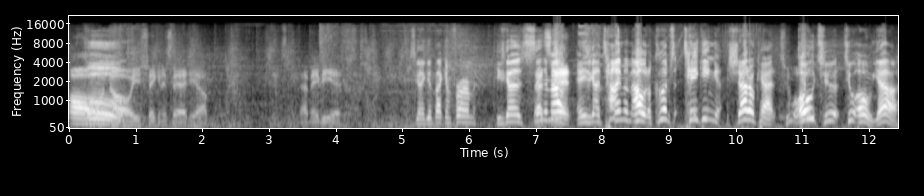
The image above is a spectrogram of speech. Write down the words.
Oh, Oh. no. He's shaking his head. Yeah, That may be it. He's gonna get that confirmed. He's gonna send That's him out, it. and he's gonna time him out. Eclipse taking Shadowcat. 2-0. Oh, 2 2-0, yeah.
